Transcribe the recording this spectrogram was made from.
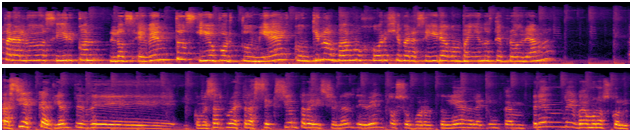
para luego seguir con los eventos y oportunidades. ¿Con qué nos vamos, Jorge, para seguir acompañando este programa? Así es, Katy. Antes de comenzar con nuestra sección tradicional de eventos, oportunidades de la Quinta Emprende, vámonos con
